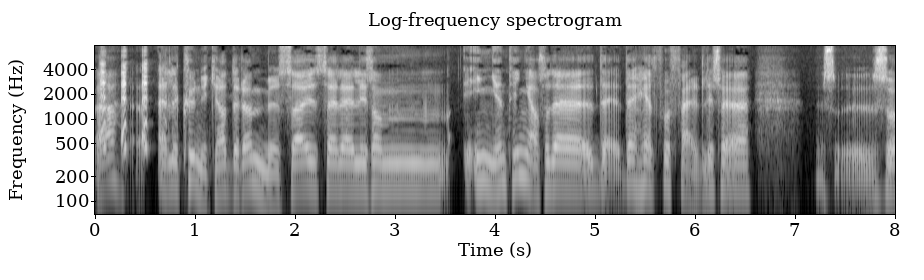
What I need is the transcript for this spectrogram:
Ja, eller kunne ikke hatt rømmesaus, eller liksom ingenting. Altså det, det, det, er helt forferdelig. Så jeg, Så, så,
